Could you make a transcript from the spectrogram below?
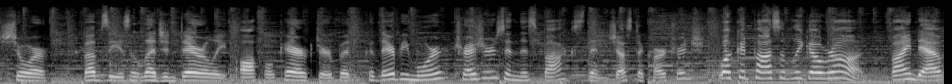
Sure, Bubsy is a legendarily awful character, but could there be more treasures in this box than just a cartridge? What could possibly go wrong? Find out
